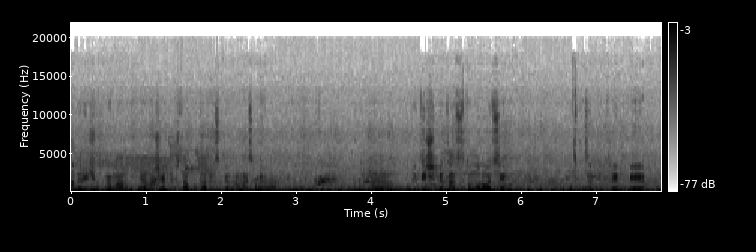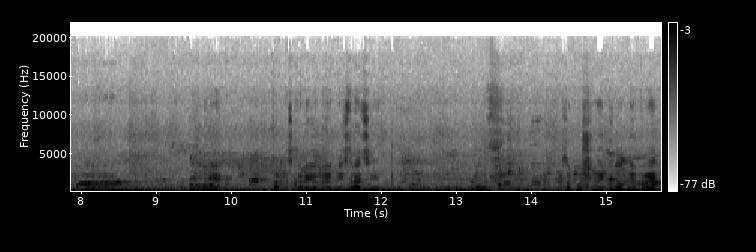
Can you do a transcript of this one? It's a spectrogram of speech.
Сидорічук Роман, я начальник штабу Дарницької громадської варти. Е, У 2015 році за підтримки е, голови Дарницької районної адміністрації був запущений пілотний проєкт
